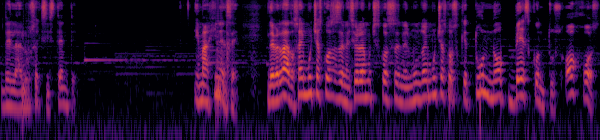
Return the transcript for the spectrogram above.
de la luz existente. Imagínense, de verdad, o sea, hay muchas cosas en el cielo, hay muchas cosas en el mundo, hay muchas cosas que tú no ves con tus ojos.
